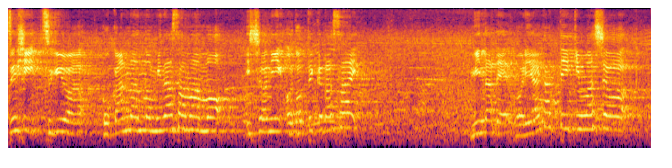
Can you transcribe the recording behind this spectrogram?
ぜひ次はご観覧の皆様も一緒に踊ってください。みんなで盛り上がっていきましょう。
